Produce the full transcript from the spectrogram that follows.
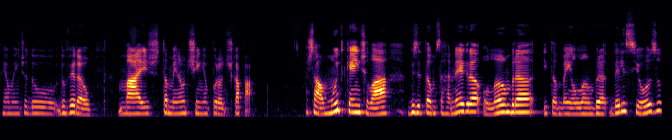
realmente do, do verão, mas também não tinha por onde escapar. Estava muito quente lá, visitamos Serra Negra, Olambra e também Olambra delicioso,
